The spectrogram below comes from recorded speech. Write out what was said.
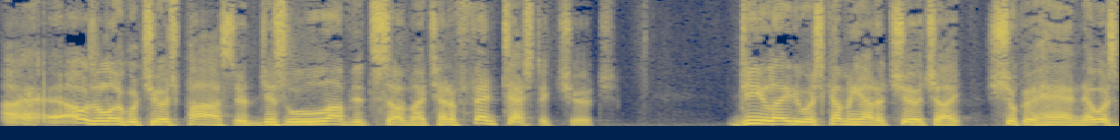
I, I was a local church pastor, just loved it so much, had a fantastic church. Dear lady was coming out of church. I shook her hand. That was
